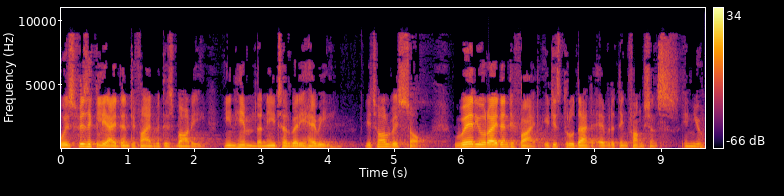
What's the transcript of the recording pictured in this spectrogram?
who is physically identified with his body, in him the needs are very heavy. It's always so. Where you're identified, it is through that everything functions in you.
